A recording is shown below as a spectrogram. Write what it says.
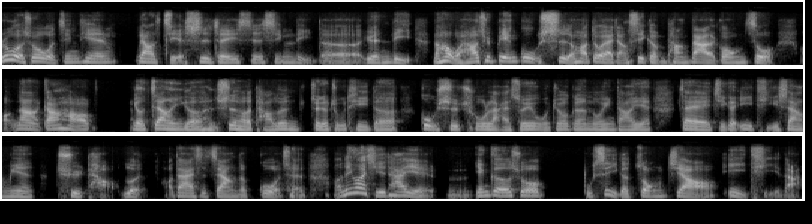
如果说我今天要解释这一些心理的原理，然后我还要去编故事的话，对我来讲是一个很庞大的工作哦。那刚好。有这样一个很适合讨论这个主题的故事出来，所以我就跟骆映导演在几个议题上面去讨论，好，大概是这样的过程啊。另外，其实它也嗯，严格说不是一个宗教议题啦，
